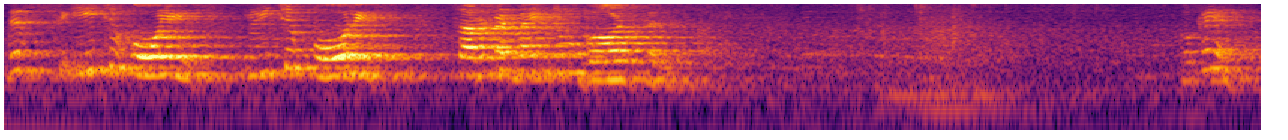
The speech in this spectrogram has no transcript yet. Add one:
This each hole is, each pore is surrounded by two guard cells. Okay.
